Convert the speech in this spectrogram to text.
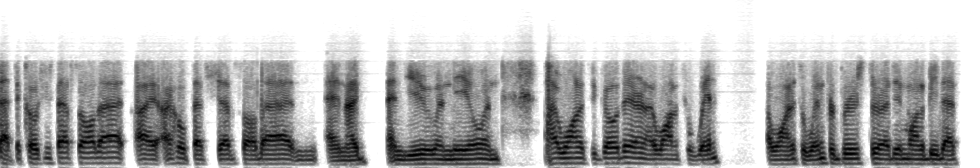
that the coaching staff saw that. I, I hope that Chev saw that, and and I and you and Neil and I wanted to go there and I wanted to win. I wanted to win for Brewster. I didn't want to be that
